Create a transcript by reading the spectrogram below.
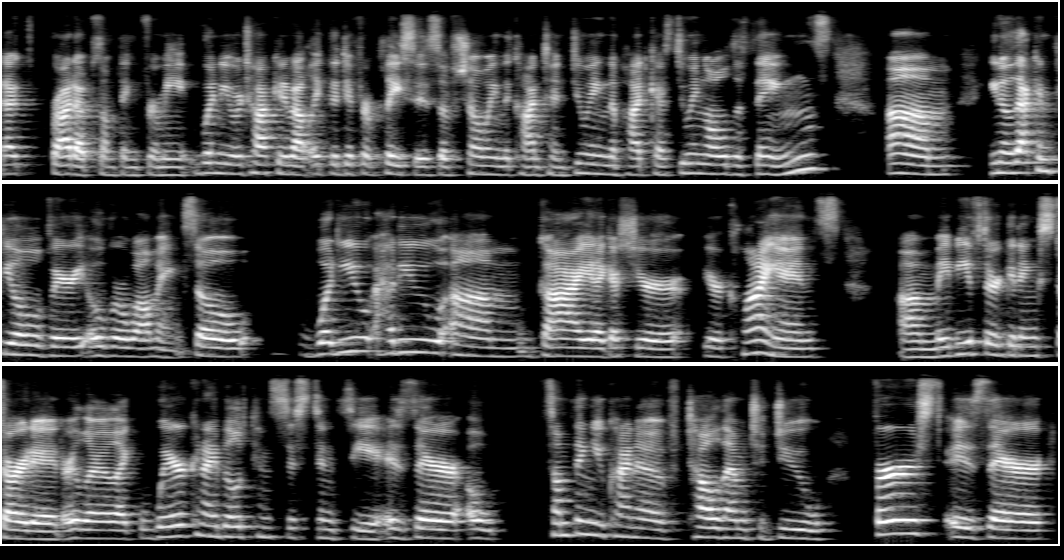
that brought up something for me when you were talking about like the different places of showing the content doing the podcast doing all the things um you know that can feel very overwhelming. So what do you how do you um guide i guess your your clients um maybe if they're getting started or they're like where can i build consistency? Is there a something you kind of tell them to do first? Is there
